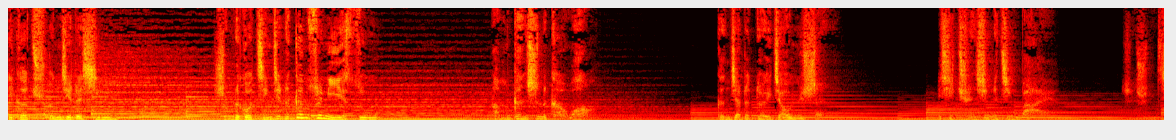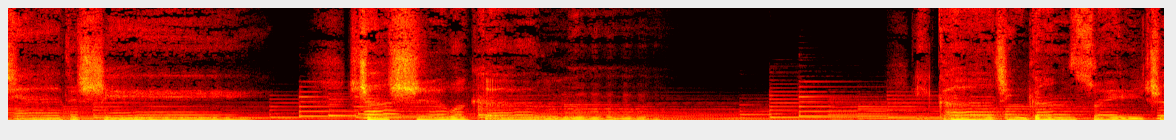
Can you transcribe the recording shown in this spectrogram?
一颗纯洁的心，使我们能够紧紧的跟随你，耶稣。让我们更深的渴望，更加的对焦于神，一起全新的敬拜，纯洁的心。”这是我渴慕，一颗紧跟随着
